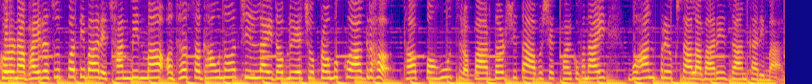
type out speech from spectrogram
कोरोना भाइरस उत्पत्तिबारे छानबिनमा अझ सघाउन चीनलाई डब्ल्युएचओ प्रमुखको आग्रह थप पहुँच र पारदर्शिता आवश्यक भएको भनाई वुहान प्रयोगशालाबारे जानकारी माग।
